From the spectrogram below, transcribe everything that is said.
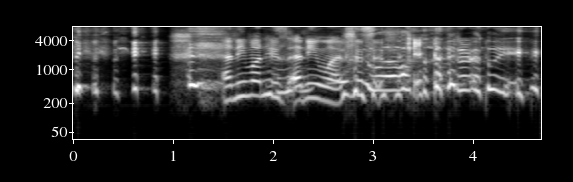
Anyone who's anyone in Well, there. literally,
